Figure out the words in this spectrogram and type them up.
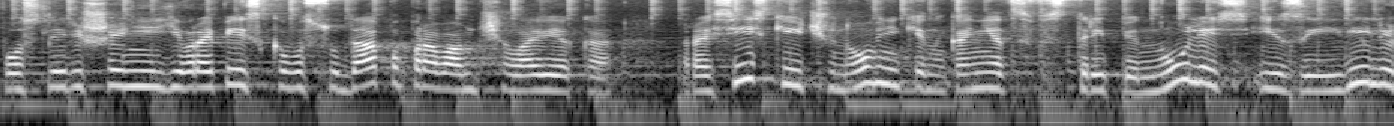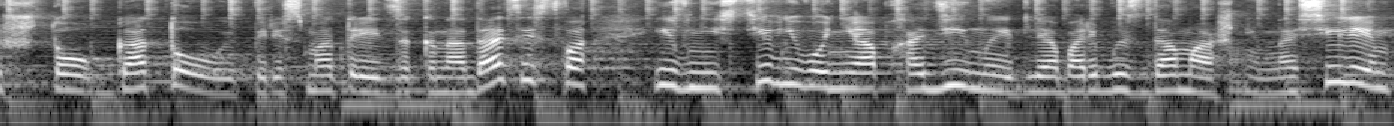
после решения Европейского суда по правам человека – Российские чиновники наконец встрепенулись и заявили, что готовы пересмотреть законодательство и внести в него необходимые для борьбы с домашним насилием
